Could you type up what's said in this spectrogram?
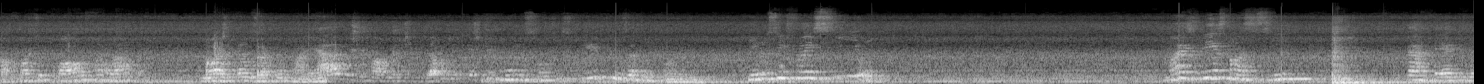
O apóstolo Paulo falava, nós estamos acompanhados de uma multidão de testemunhos, são os Espíritos que nos acompanham, que nos influenciam. Mas mesmo assim, Kardec ainda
